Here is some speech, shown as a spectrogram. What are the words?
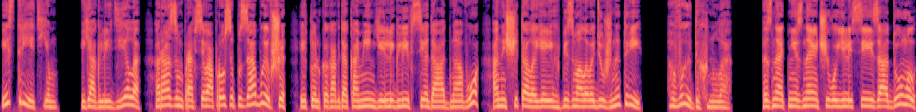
и с третьим. Я глядела, разом про все вопросы позабывши, и только когда каменья легли все до одного, а насчитала я их без малого дюжины три, выдохнула. Знать не знаю, чего Елисей задумал,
